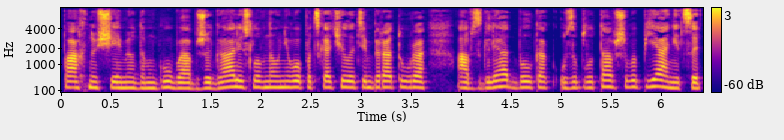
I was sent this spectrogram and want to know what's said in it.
пахнущие медом губы обжигали, словно у него подскочила температура, а взгляд был как у заплутавшего пьяницы,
